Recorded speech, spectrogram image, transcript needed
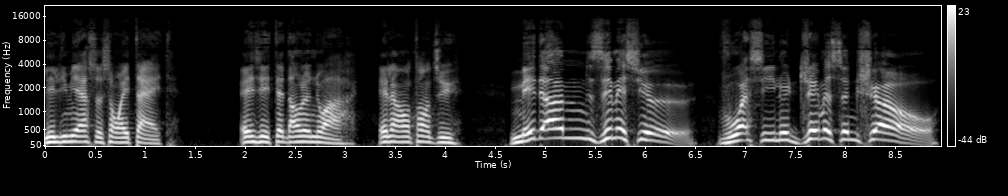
Les lumières se sont éteintes. Elles étaient dans le noir. Elle a entendu Mesdames et messieurs, voici le Jameson Show.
